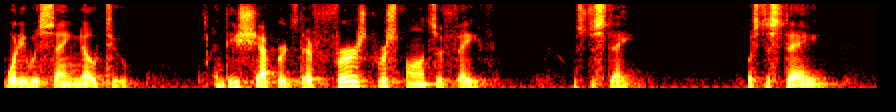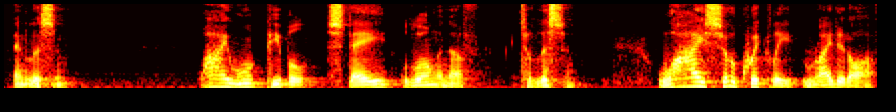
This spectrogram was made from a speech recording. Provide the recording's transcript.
what he was saying no to. And these shepherds, their first response of faith was to stay, was to stay and listen. Why won't people stay long enough to listen? Why so quickly write it off?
